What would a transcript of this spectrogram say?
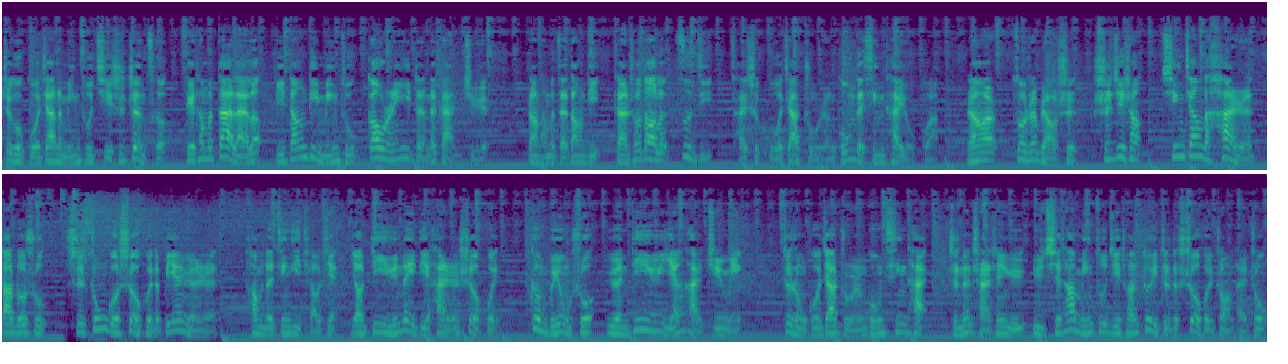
这个国家的民族歧视政策给他们带来了比当地民族高人一等的感觉。让他们在当地感受到了自己才是国家主人公的心态有关。然而，作者表示，实际上新疆的汉人大多数是中国社会的边缘人，他们的经济条件要低于内地汉人社会，更不用说远低于沿海居民。这种国家主人公心态只能产生于与其他民族集团对峙的社会状态中，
